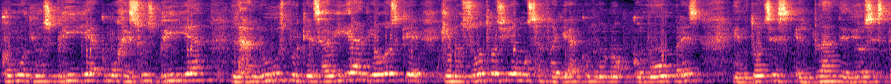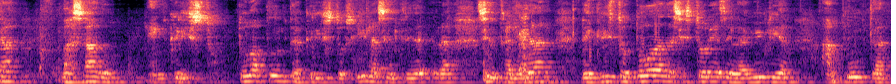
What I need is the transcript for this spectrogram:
cómo Dios brilla, cómo Jesús brilla, la luz, porque sabía Dios que, que nosotros íbamos a fallar como, como hombres. Entonces el plan de Dios está basado en Cristo. Todo apunta a Cristo, ¿sí? La centralidad, de Cristo, todas las historias de la Biblia apuntan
